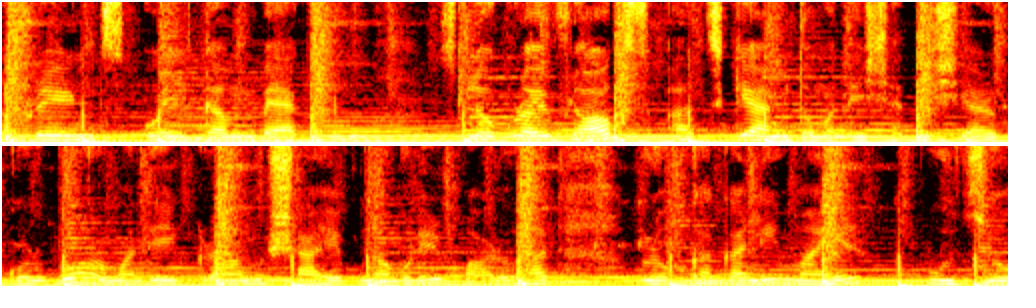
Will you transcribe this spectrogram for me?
ফ্রেন্ডস ওয়েলকাম ব্যাক টু স্লোক্রয় ভ্লগস আজকে আমি তোমাদের সাথে শেয়ার করব আমাদের গ্রাম সাহেবনগরের বারোহাত রক্ষাকালী মায়ের পুজো।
